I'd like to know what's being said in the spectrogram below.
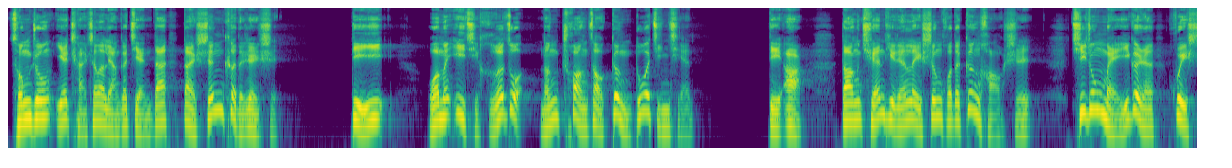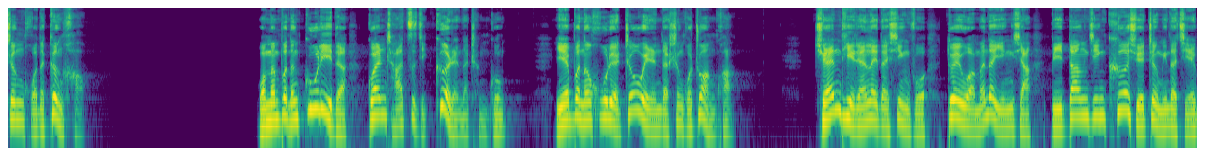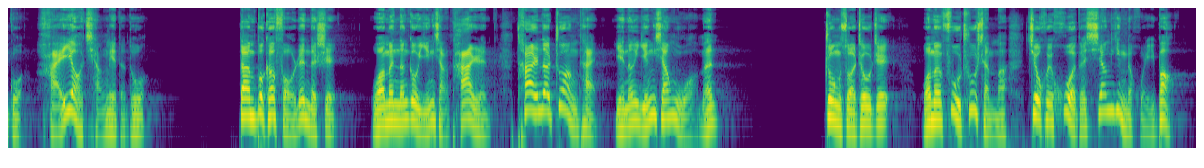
从中也产生了两个简单但深刻的认识：第一，我们一起合作能创造更多金钱；第二，当全体人类生活的更好时。其中每一个人会生活的更好。我们不能孤立的观察自己个人的成功，也不能忽略周围人的生活状况。全体人类的幸福对我们的影响，比当今科学证明的结果还要强烈的多。但不可否认的是，我们能够影响他人，他人的状态也能影响我们。众所周知。我们付出什么，就会获得相应的回报。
